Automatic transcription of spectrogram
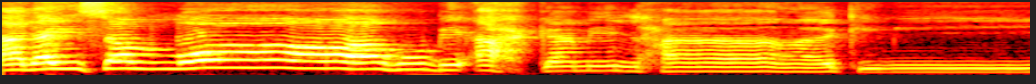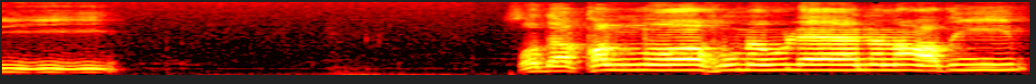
أليس الله بأحكم الحاكمين؟ صدق الله مولانا العظيم.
